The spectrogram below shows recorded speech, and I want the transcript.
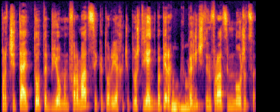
прочитать тот объем информации, который я хочу. Потому что я, во-первых, количество информации множится.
